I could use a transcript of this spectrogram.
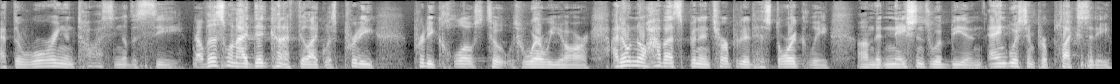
at the roaring and tossing of the sea. Now, this one I did kind of feel like was pretty pretty close to, to where we are. I don't know how that's been interpreted historically, um, that nations would be in anguish and perplexity.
